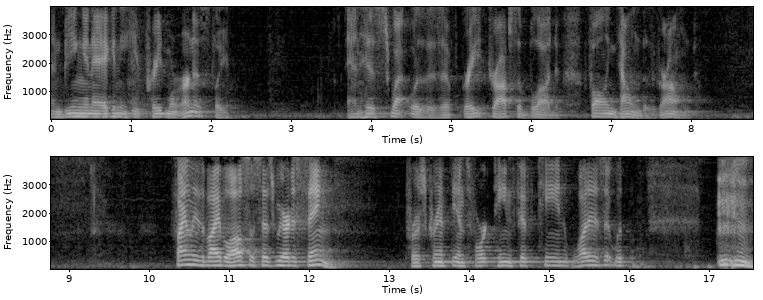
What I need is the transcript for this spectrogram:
and being in agony, he prayed more earnestly. And his sweat was as if great drops of blood falling down to the ground. Finally, the Bible also says we are to sing. 1 Corinthians 14 15. What is it with.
